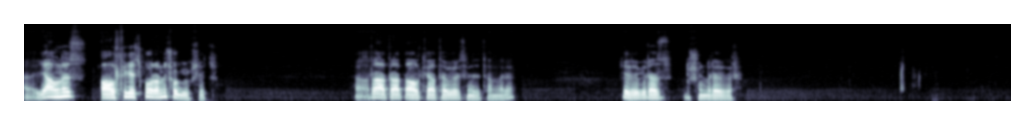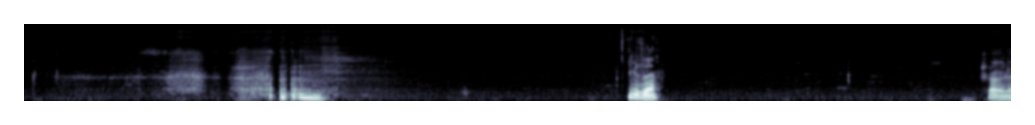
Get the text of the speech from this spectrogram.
E, yalnız 6 geçme oranı çok yüksek. Rahat rahat 6'ya atabilirsiniz itemleri. 7 biraz düşündürebilir. Güzel. Şöyle.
